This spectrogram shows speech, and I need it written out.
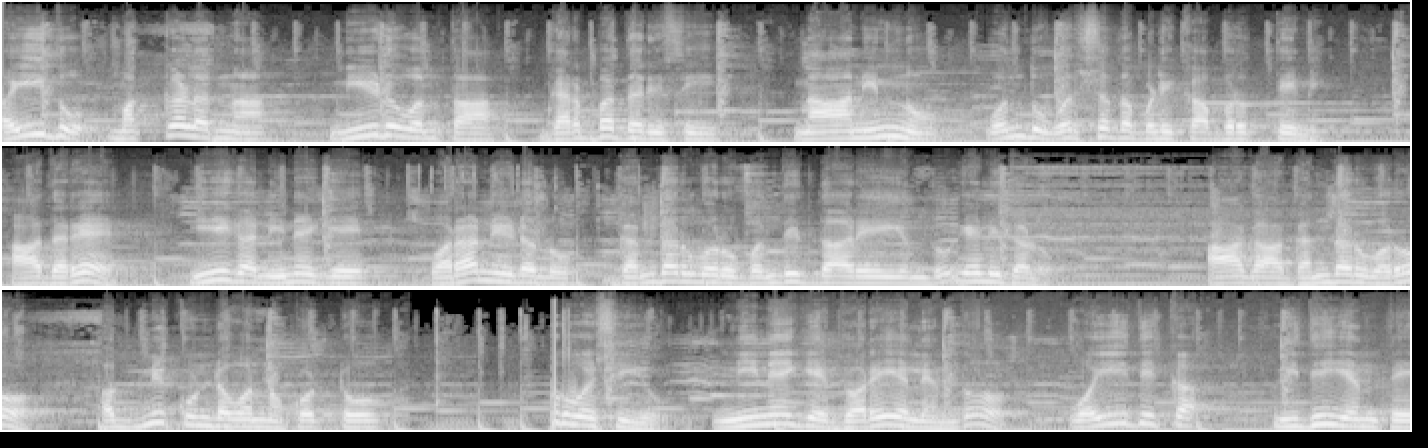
ಐದು ಮಕ್ಕಳನ್ನು ನೀಡುವಂಥ ಗರ್ಭಧರಿಸಿ ನಾನಿನ್ನು ಒಂದು ವರ್ಷದ ಬಳಿಕ ಬರುತ್ತೇನೆ. ಆದರೆ ಈಗ ನಿನಗೆ ವರ ನೀಡಲು ಗಂಧರ್ವರು ಬಂದಿದ್ದಾರೆ ಎಂದು ಹೇಳಿದಳು. ಆಗ ಗಂಧರ್ವರು ಅಗ್ನಿಕುಂಡವನ್ನು ಕೊಟ್ಟು ಊರ್ವಶಿಯು ನಿನಗೆ ದೊರೆಯಲೆಂದು ವೈದಿಕ ವಿಧಿಯಂತೆ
